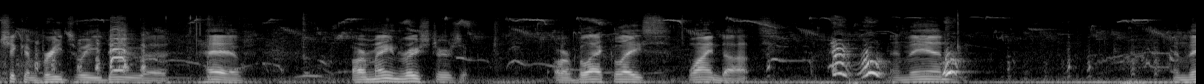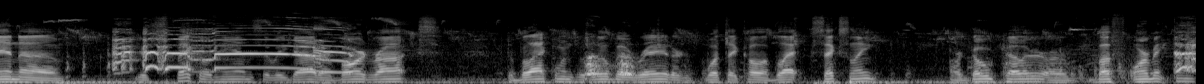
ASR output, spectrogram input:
chicken breeds we do uh, have, our main roosters are black lace Wyandottes. And then, and then uh, your speckled hens that we got are barred rocks. The black ones with a little bit of red are what they call a black sex link. Our gold color are buff Orpingtons.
